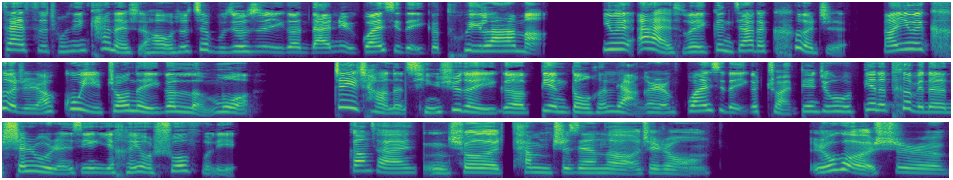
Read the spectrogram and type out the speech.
再次重新看的时候，我说这不就是一个男女关系的一个推拉吗？因为爱，所以更加的克制，然后因为克制，然后故意装的一个冷漠。这场的情绪的一个变动和两个人关系的一个转变，就会变得特别的深入人心，也很有说服力。刚才你说的他们之间的这种，如果是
